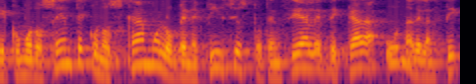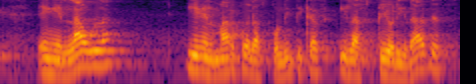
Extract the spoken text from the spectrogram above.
que como docente conozcamos los beneficios potenciales de cada una de las TIC en el aula y en el marco de las políticas y las prioridades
